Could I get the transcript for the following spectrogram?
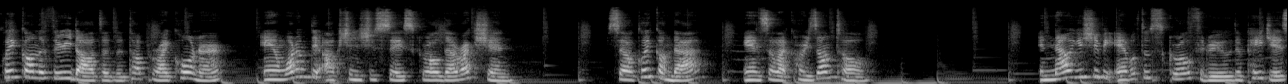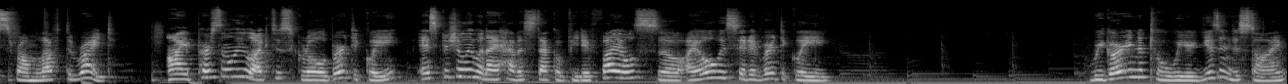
Click on the three dots at the top right corner, and one of the options should say scroll direction. So click on that and select horizontal. And now you should be able to scroll through the pages from left to right. I personally like to scroll vertically, especially when I have a stack of PDF files, so I always set it vertically. Regarding the tool we are using this time,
